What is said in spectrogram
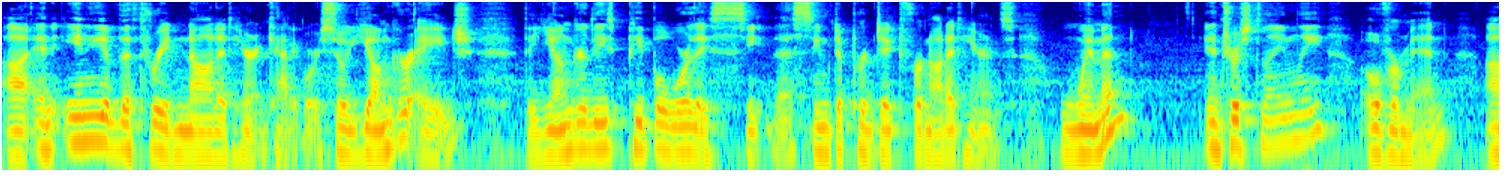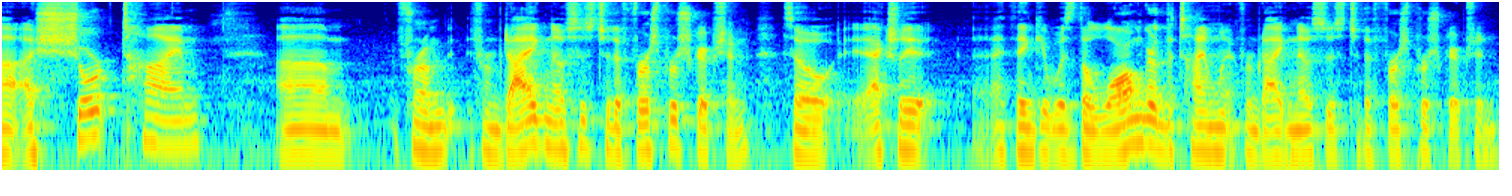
uh, in any of the three non adherent categories. So, younger age, the younger these people were, they, see, they seem to predict for non adherence. Women, interestingly, over men. Uh, a short time um, from, from diagnosis to the first prescription. So, actually, I think it was the longer the time went from diagnosis to the first prescription,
